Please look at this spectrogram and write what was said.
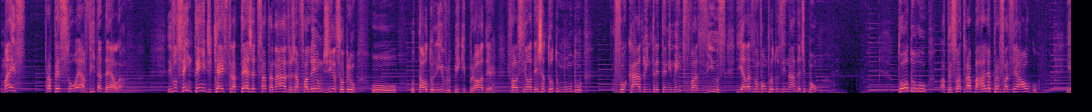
Mas para a pessoa é a vida dela. E você entende que a estratégia de Satanás, eu já falei um dia sobre o, o, o tal do livro Big Brother, que fala assim: ó, deixa todo mundo focado em entretenimentos vazios e elas não vão produzir nada de bom todo a pessoa trabalha para fazer algo. E,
